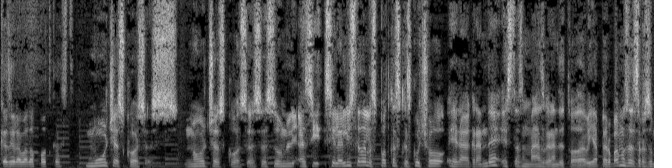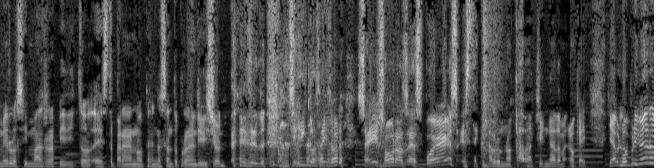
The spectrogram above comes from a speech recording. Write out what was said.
que has grabado podcast. Muchas cosas, muchas cosas. Es un, así, si la lista de los podcasts que escucho era grande, esta es más grande todavía, pero vamos a resumirlo así más rapidito, este, para que no tengas tanto problema en división. Cinco, seis horas, seis horas después, este cabrón no acaba chingada. Ok, ya lo primero,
